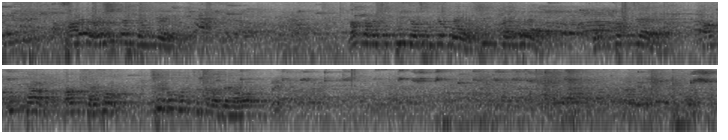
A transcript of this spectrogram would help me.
450번 경기 남자 복식 B조 청년부 신동호, 영덕재, 강국환, 강도성 7번 코트 출전하세요. 번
